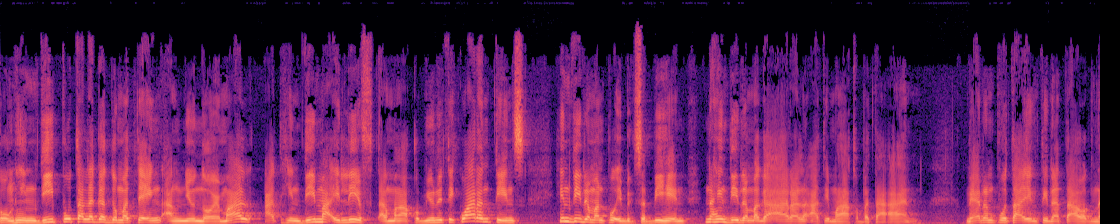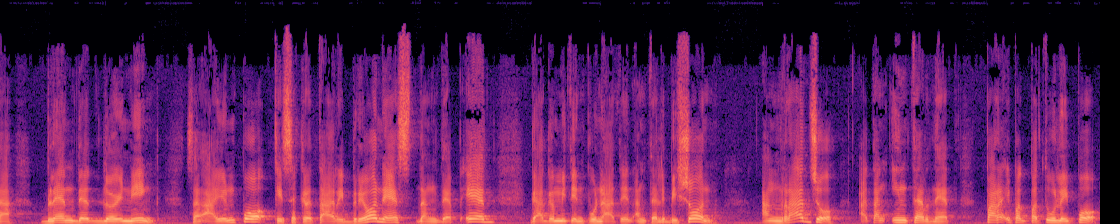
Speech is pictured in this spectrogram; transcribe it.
kung hindi po talaga dumating ang new normal at hindi ma-lift ang mga community quarantines, hindi naman po ibig sabihin na hindi na mag-aaral ang ating mga kabataan. Meron po tayong tinatawag na blended learning. Sang-ayon po kay Secretary Briones ng DepEd, gagamitin po natin ang telebisyon, ang radyo at ang internet para ipagpatuloy po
